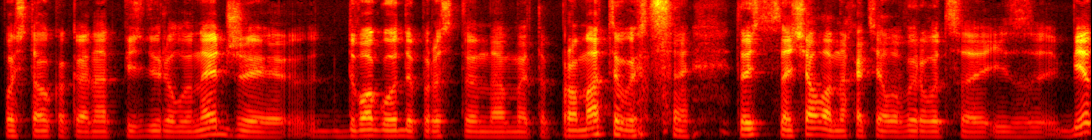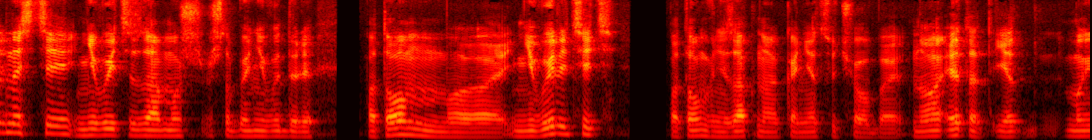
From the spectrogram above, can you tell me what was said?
После того, как она отпиздюрила Неджи, два года просто нам это проматывается. То есть сначала она хотела вырваться из бедности, не выйти замуж, чтобы не выдали. Потом э, не вылететь, потом внезапно конец учебы. Но этот, я, мы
